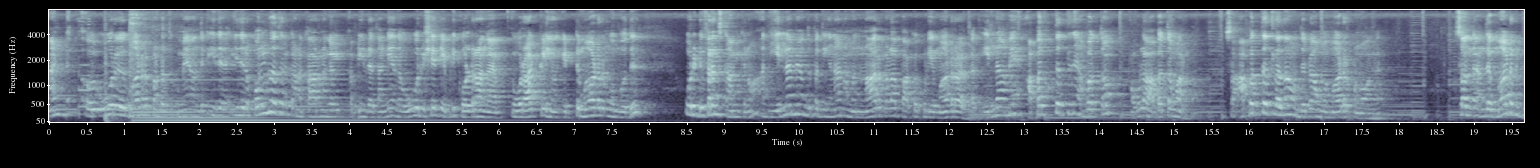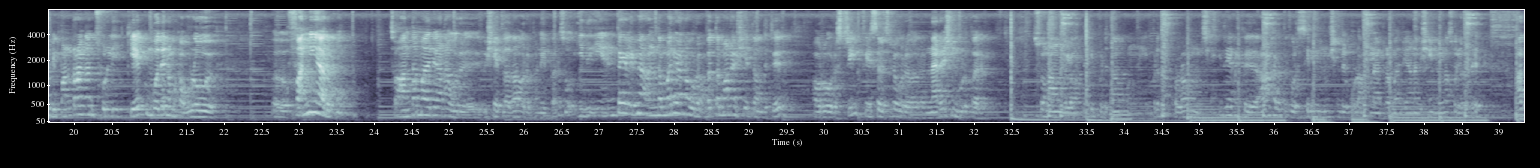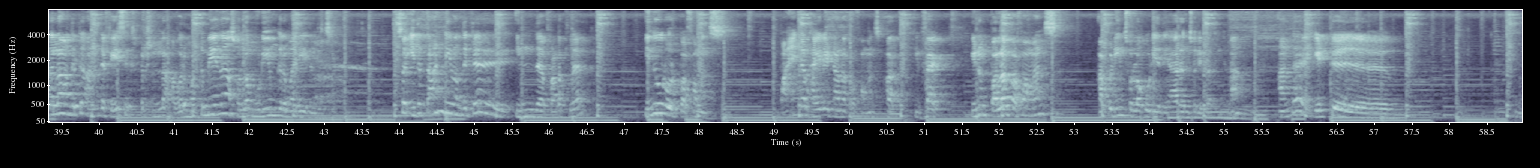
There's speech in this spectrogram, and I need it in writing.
அண்ட் ஒவ்வொரு மர்டர் பண்ணுறதுக்குமே வந்துட்டு இதில் இதில் கொல்வதற்கான காரணங்கள் அப்படின்றத தாண்டி அந்த ஒவ்வொரு விஷயத்தை எப்படி கொள்கிறாங்க ஒவ்வொரு ஆட்களையும் எட்டு மர்டருங்கும் போது ஒரு டிஃப்ரென்ஸ் காமிக்கணும். அது எல்லாமே வந்து பார்த்திங்கன்னா நம்ம நார்மலாக பார்க்கக்கூடிய மர்டராக இருக்காது எல்லாமே அபத்தத்துலேயும் அபத்தம் அவ்வளோ அபத்தமாக இருக்கும். ஸோ அபத்தத்தில் தான் வந்துட்டு அவங்க மர்டர் பண்ணுவாங்க. ஸோ அந்த அந்த மர்டர் இப்படி பண்ணுறாங்கன்னு சொல்லி கேட்கும்போதே நமக்கு அவ்வளோ ஃபன்னியாக இருக்கும். ஸோ அந்த மாதிரியான ஒரு விஷயத்தில் தான் அவர் பண்ணியிருப்பார் ஸோ இது என்டையிலுமே அந்த மாதிரியான ஒரு அபத்தமான விஷயத்த வந்துட்டு அவர் ஒரு ஸ்ட்ரீட் ஃபேஸை வச்சுட்டு ஒரு ஒரு நரேஷன் கொடுப்பாரு. ஸோ நான் உங்களை வந்துட்டு இப்படி தான் பண்ணேன். இப்படி தான் கொள்ளணும்னு நினச்சேன். இது எனக்கு ஆகிறதுக்கு ஒரு சில நிமிஷங்கள் கூட ஆகலான்ற மாதிரியான விஷயங்கள்லாம் சொல்லுவார். அதெல்லாம் வந்துட்டு அந்த ஃபேஸ் எக்ஸ்பிரஷனில் அவர் மட்டுமே தான் சொல்ல முடியுங்கிற மாதிரி இருந்துச்சு. ஸோ இதை தாண்டி வந்துட்டு இந்த படத்தில் இன்னொரு ஒரு பர்ஃபாமன்ஸ் பயங்கர ஹைலைட்டான பர்ஃபாமன்ஸ் ஆர் இன்ஃபேக்ட் இன்னும் பல பர்ஃபாமன்ஸ் அப்படின்னு சொல்லக்கூடியது யாருன்னு சொல்லி பார்த்தீங்கன்னா அந்த எட்டு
